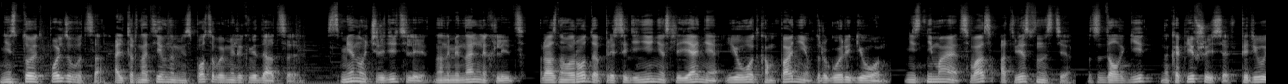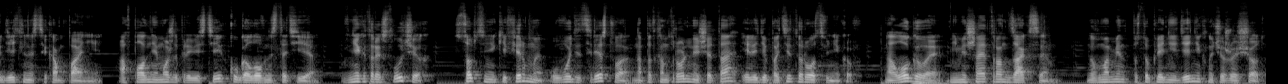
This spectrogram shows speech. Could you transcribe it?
Не стоит пользоваться альтернативными способами ликвидации. Смена учредителей на номинальных лиц, разного рода присоединение, слияние и увод компании в другой регион не снимает с вас ответственности за долги, накопившиеся в период деятельности компании, а вполне может привести к уголовной статье. В некоторых случаях собственники фирмы уводят средства на подконтрольные счета или депозиты родственников. Налоговая не мешает транзакциям, но в момент поступления денег на чужой счет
